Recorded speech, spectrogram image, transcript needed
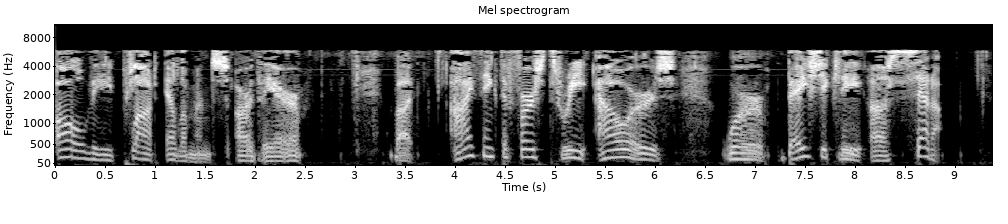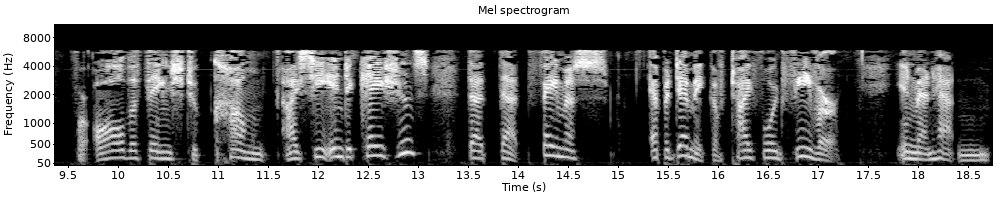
all the plot elements are there, but I think the first three hours were basically a setup for all the things to come. I see indications that that famous epidemic of typhoid fever in Manhattan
